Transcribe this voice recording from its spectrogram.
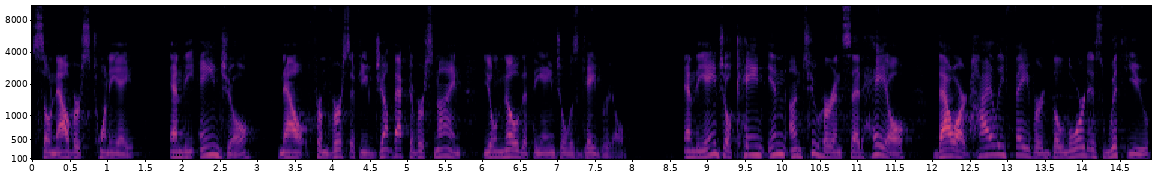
So now, verse 28. And the angel, now from verse, if you jump back to verse 9, you'll know that the angel was Gabriel. And the angel came in unto her and said, Hail, thou art highly favored, the Lord is with you.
